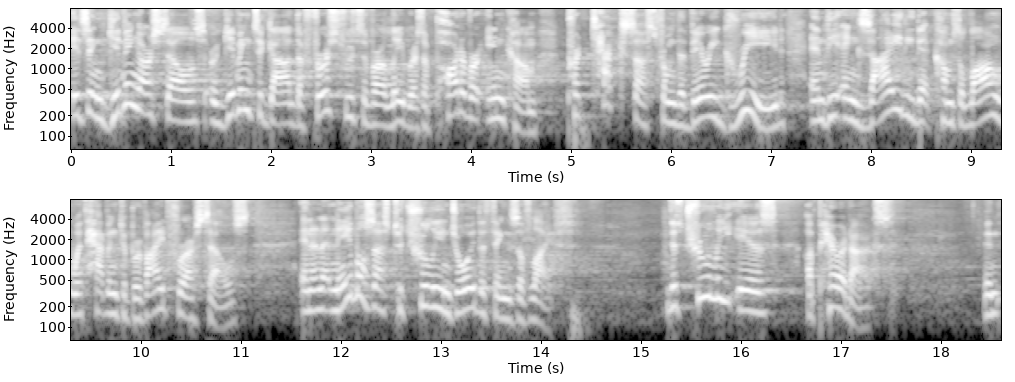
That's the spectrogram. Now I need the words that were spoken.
it's in giving ourselves or giving to God the first fruits of our labor as a part of our income protects us from the very greed and the anxiety that comes along with having to provide for ourselves. And it enables us to truly enjoy the things of life. This truly is a paradox. And,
